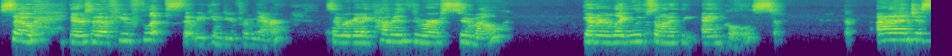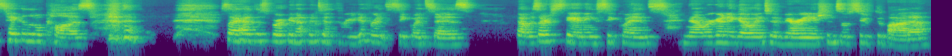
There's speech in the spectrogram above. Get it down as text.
So there's a few flips that we can do from there. So we're gonna come in through our sumo, get our leg loops on at the ankles, and just take a little pause. so I have this broken up into three different sequences. That was our standing sequence. Now we're going to go into variations of Supta Baddha.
